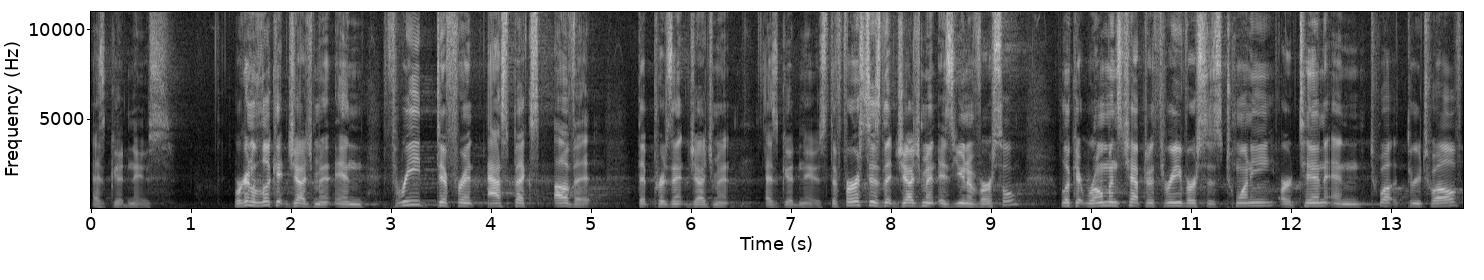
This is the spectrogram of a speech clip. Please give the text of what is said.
as good news. We're going to look at judgment in three different aspects of it that present judgment as good news. The first is that judgment is universal. Look at Romans chapter 3, verses 20 or 10 and 12 through 12.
